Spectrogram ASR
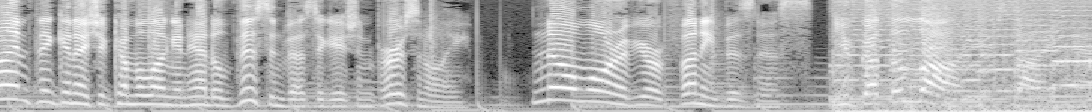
I'm thinking I should come along and handle this investigation personally. No more of your funny business. You've got the law on your side now.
